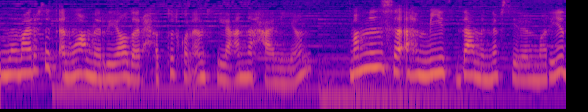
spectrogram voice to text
وممارسة أنواع من الرياضة رح لكم أمثلة عنها حاليا. ما بننسى أهمية الدعم النفسي للمريض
